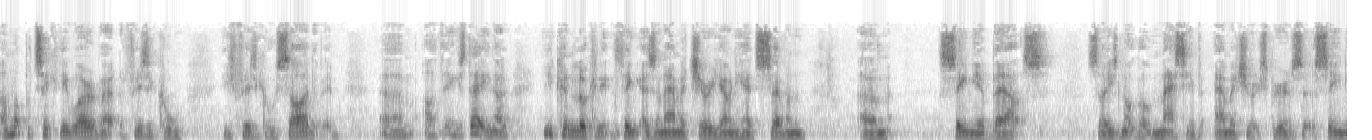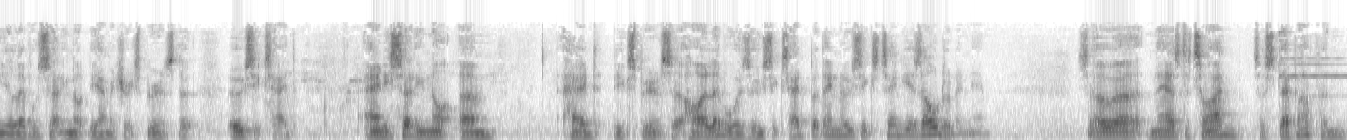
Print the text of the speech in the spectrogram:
I'm not particularly worried about the physical his physical side of him. Um, I think it's that you know you can look at it and think as an amateur he only had seven um, senior bouts, so he's not got massive amateur experience at a senior level. Certainly not the amateur experience that Usyk's had, and he's certainly not. Um, had the experience at high level as Usyk's had, but then Usyk's 10 years older than him. So uh, now's the time to step up and,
